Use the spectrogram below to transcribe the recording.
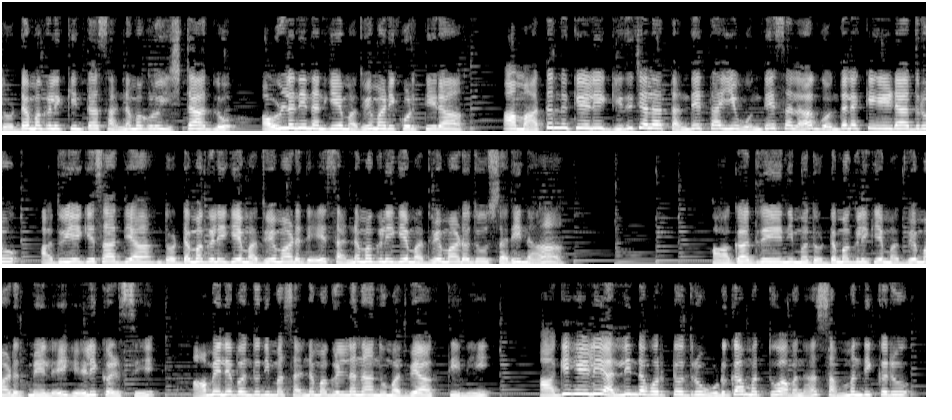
ದೊಡ್ಡ ಮಗಳಿಗಿಂತ ಸಣ್ಣ ಮಗಳು ಇಷ್ಟ ಆದ್ಲು, ಅವಳನ್ನೇ ನನಗೆ ಮದುವೆ ಮಾಡಿ ಕೊಡ್ತೀರಾ ಆ ಮಾತನ್ನು ಕೇಳಿ ಗಿರಿಜಲ ತಂದೆ ತಾಯಿ ಒಂದೇ ಸಲ ಗೊಂದಲಕ್ಕೆ ಈಡಾದ್ರು. ಅದು ಹೇಗೆ ಸಾಧ್ಯ? ದೊಡ್ಡ ಮಗಳಿಗೆ ಮದುವೆ ಮಾಡದೆ ಸಣ್ಣ ಮಗಳಿಗೆ ಮದುವೆ ಮಾಡೋದು ಸರಿನಾ? ಹಾಗಾದ್ರೆ ನಿಮ್ಮ ದೊಡ್ಡ ಮಗಳಿಗೆ ಮದ್ವೆ ಮಾಡಿದ್ಮೇಲೆ ಹೇಳಿ ಕಳ್ಸಿ. ಆಮೇಲೆ ಬಂದು ನಿಮ್ಮ ಸಣ್ಣ ಮಗಳನ್ನ ನಾನು ಮದ್ವೆ ಆಗ್ತೀನಿ. ಹಾಗೆ ಹೇಳಿ ಅಲ್ಲಿಂದ ಹೊರಟೋದ್ರು ಹುಡುಗ ಮತ್ತು ಅವನ ಸಂಬಂಧಿಕರು.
